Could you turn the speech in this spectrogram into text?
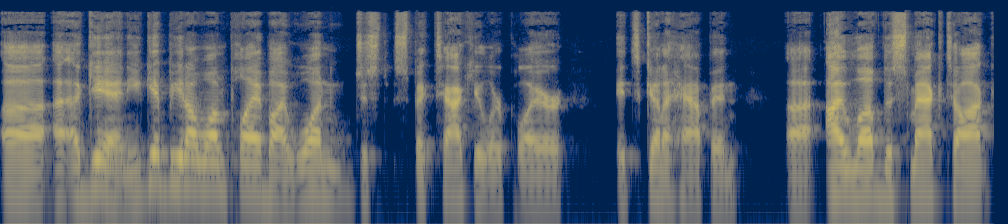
uh, again, you get beat on one play by one just spectacular player. It's gonna happen. Uh, I love the smack talk.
